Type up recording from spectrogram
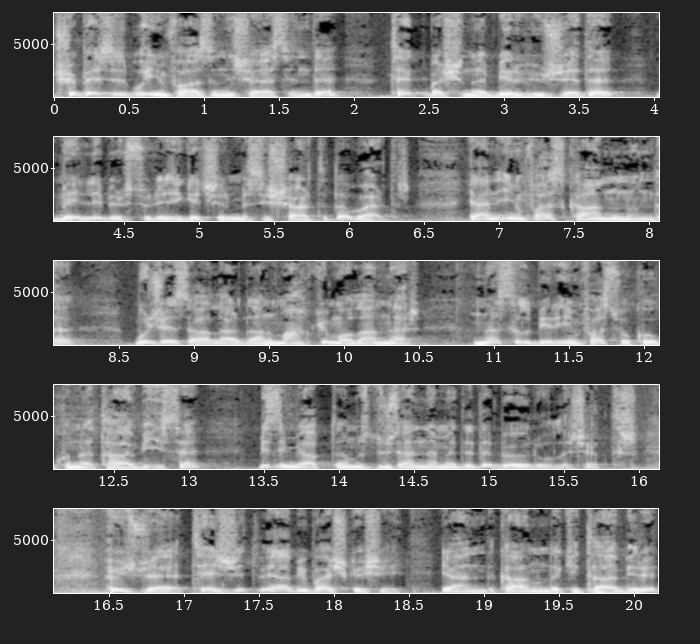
Şüphesiz bu infazın içerisinde tek başına bir hücrede belli bir süreyi geçirmesi şartı da vardır. Yani infaz kanununda bu cezalardan mahkum olanlar nasıl bir infaz hukukuna tabi ise bizim yaptığımız düzenlemede de böyle olacaktır. Hücre, tecrit veya bir başka şey. Yani kanundaki tabiri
